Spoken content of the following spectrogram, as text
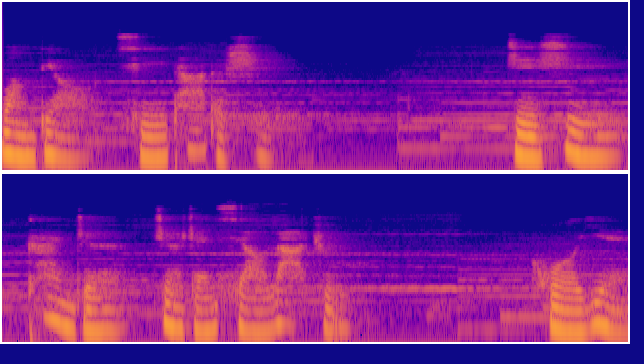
忘掉其他的事，只是看着这盏小蜡烛，火焰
